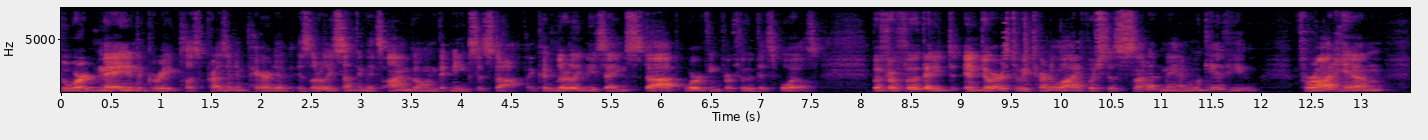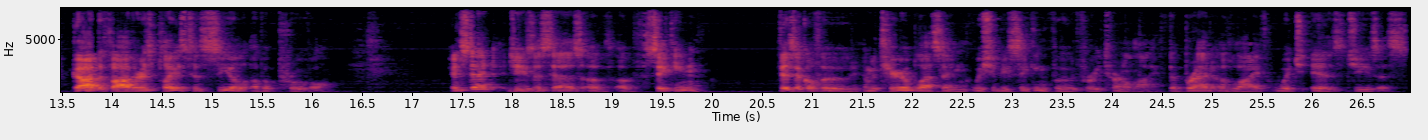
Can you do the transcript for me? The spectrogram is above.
the word may in the Greek plus present imperative is literally something that's ongoing that needs to stop. It could literally be saying, "Stop working for food that spoils." But for food that endures to eternal life, which the Son of Man will give you. For on him God the Father has placed his seal of approval. Instead, Jesus says, of, of seeking physical food and material blessing, we should be seeking food for eternal life, the bread of life, which is Jesus.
